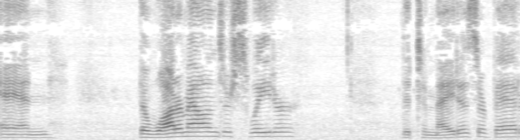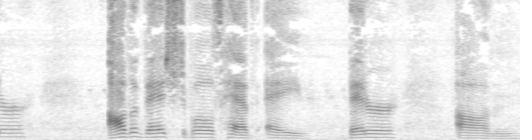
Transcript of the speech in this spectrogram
And the watermelons are sweeter, the tomatoes are better, all the vegetables have a better, um,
